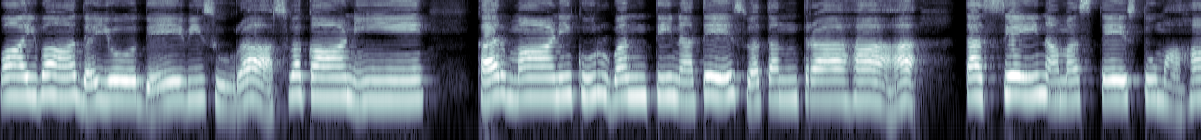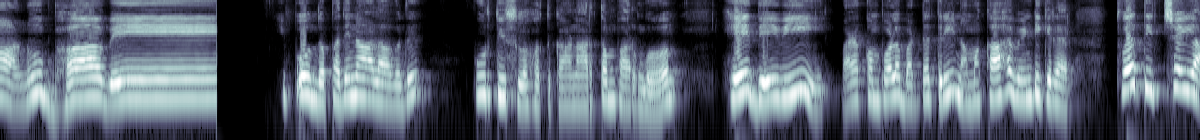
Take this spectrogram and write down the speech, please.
वाय्वादयो देवि सुरास्वकाणि कर्माणि कुर्वन्ति न ते स्वतन्त्राः தஸ்யை நமஸ்தேஸ்து மகானுபாவே இப்போ இந்த பதினாலாவது பூர்த்தி ஸ்லோகத்துக்கான அர்த்தம் பாருங்கோ. ஹே தேவி வழக்கம் போல பட்டத்ரி நமக்காக வேண்டிக்கிறார். துவதிச்சையா.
